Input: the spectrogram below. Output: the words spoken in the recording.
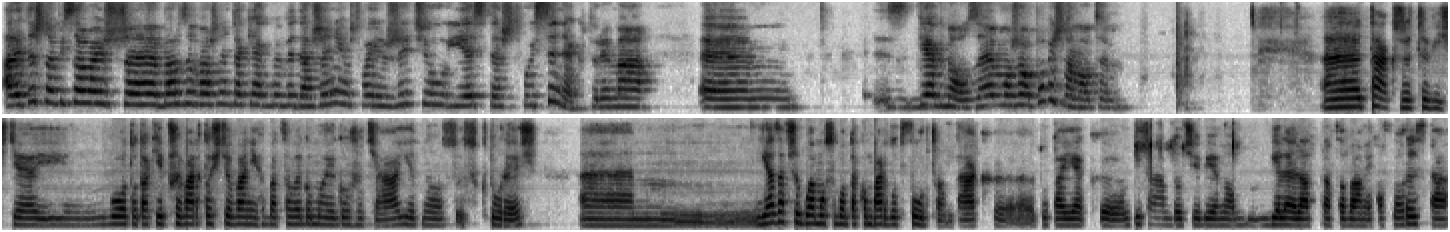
ale też napisałaś, że bardzo ważnym tak jakby wydarzeniem w Twoim życiu jest też Twój synek, który ma um, diagnozę. Może opowiesz nam o tym? E, tak, rzeczywiście. Było to takie przewartościowanie chyba całego mojego życia, jedno z, z któryś. Ja zawsze byłam osobą taką bardzo twórczą, tak. E, tutaj jak e, pisałam do ciebie, no, wiele lat pracowałam jako florysta,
